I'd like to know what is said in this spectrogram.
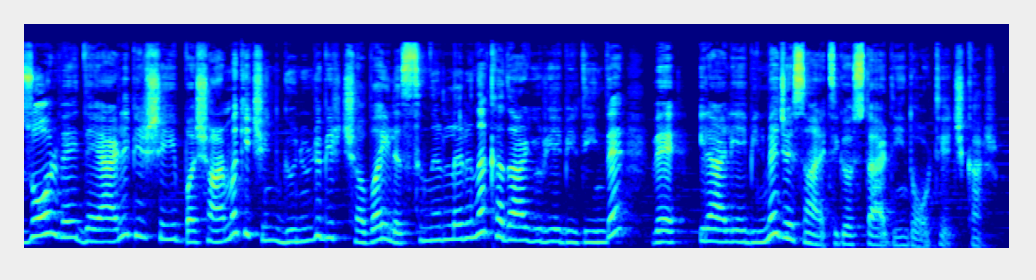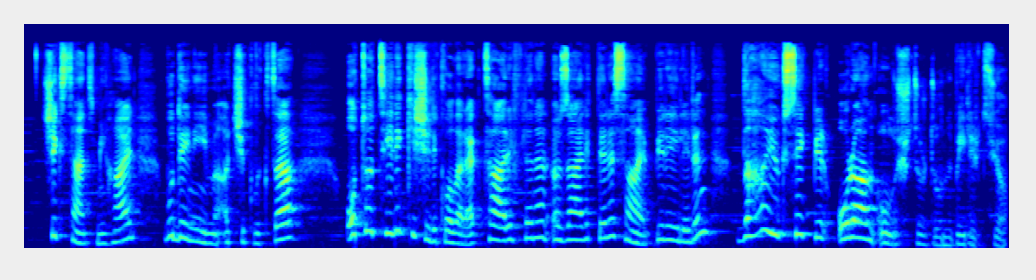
zor ve değerli bir şeyi başarmak için gönüllü bir çabayla sınırlarına kadar yürüyebildiğinde ve ilerleyebilme cesareti gösterdiğinde ortaya çıkar. Csikszentmihalyi bu deneyimi açıklıkta ototelik kişilik olarak tariflenen özelliklere sahip bireylerin daha yüksek bir oran oluşturduğunu belirtiyor.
